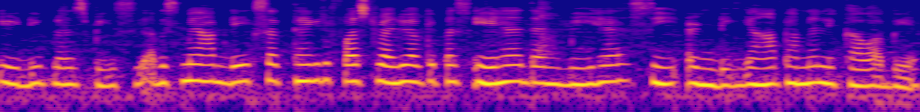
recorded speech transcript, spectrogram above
A D plus B C अब इसमें आप देख सकते हैं कि जो फ़र्स्ट वैल्यू आपके पास ए है देन बी है सी एंड डी यहाँ पे हमने लिखा हुआ भी है।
